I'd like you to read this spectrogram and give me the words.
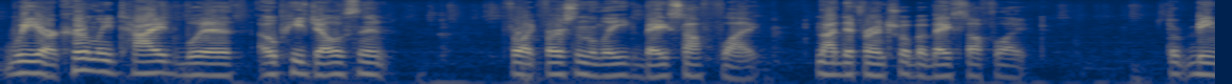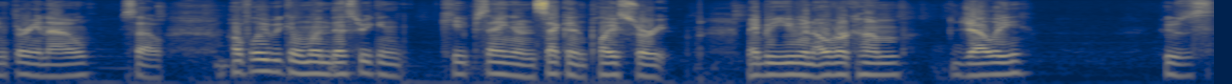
We are currently tied with OP Jellicent for like first in the league based off like, not differential, but based off like th- being 3 and 0. So hopefully we can win this week and keep staying in second place or maybe even overcome Jelly, who's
